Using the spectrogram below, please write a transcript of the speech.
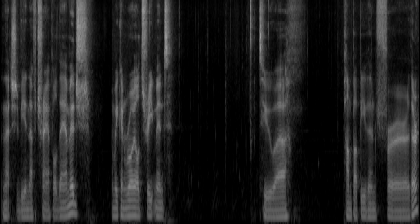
And that should be enough trample damage. And we can royal treatment to uh, pump up even further.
